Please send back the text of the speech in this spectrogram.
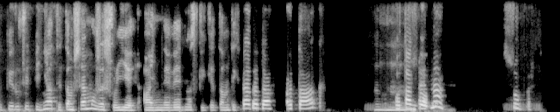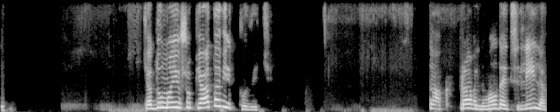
Тепер чуть підняти, там ще може, що є. Ань, не видно, скільки там тих. Да-да-да. Отак. Мгм. Отак добре. Видно? Супер. Я думаю, що п'ята відповідь. Так, правильно, молодець. Ліля.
